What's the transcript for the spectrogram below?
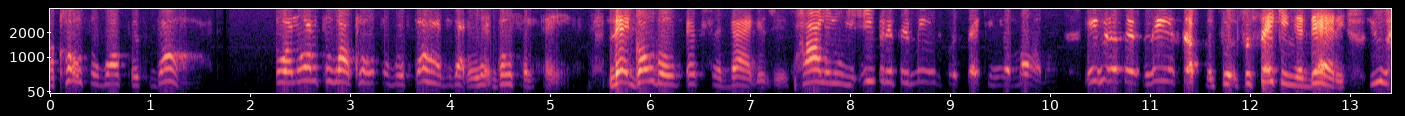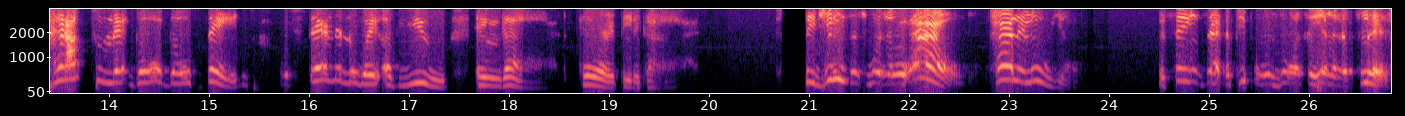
a closer walk with God. So, in order to walk closer with God, you got to let go some things. Let go those extra baggages. Hallelujah. Even if it means forsaking your mama, even if it means forsaking your daddy, you have to let go of those things which stand in the way of you and God. Glory be to God. See, Jesus was allowed, hallelujah, the things that the people were doing to him in the flesh,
